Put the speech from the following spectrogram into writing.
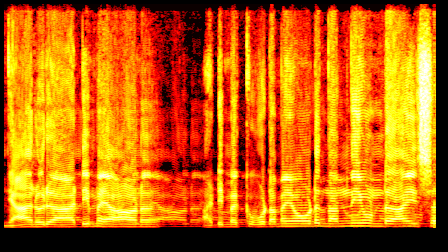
ഞാനൊരു അടിമയാണ്. അടിമക്ക് ഉടമയോട് നന്ദിയുണ്ട് ആയിഷ.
